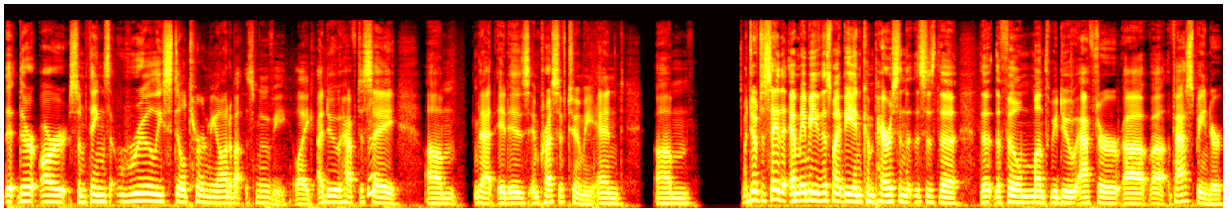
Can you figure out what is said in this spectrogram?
th- there are some things that really still turn me on about this movie. Like, I do have to say um, that it is impressive to me, and um, I do have to say that, and maybe this might be in comparison that this is the the, the film month we do after uh, uh, Fassbinder,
